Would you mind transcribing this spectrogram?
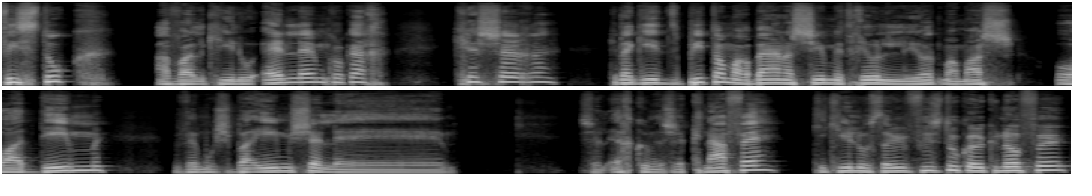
פיסטוק, אבל כאילו אין להם כל כך קשר. נגיד, פתאום הרבה אנשים התחילו להיות ממש אוהדים ומושבעים של, אה, של איך קוראים לזה? של כנאפה, כי כאילו שמים פיסטוק על כנאפה. אתה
